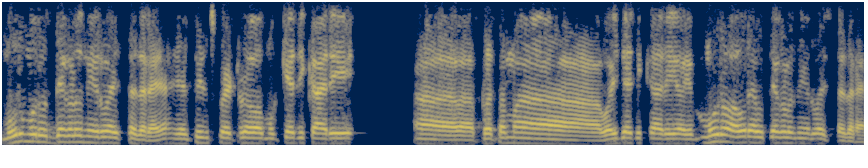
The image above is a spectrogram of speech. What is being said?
ಮೂರು ಮೂರು ಹುದ್ದೆಗಳು ನಿರ್ವಹಿಸ್ತಾ ಇದ್ದಾರೆ. ಹೆಲ್ತ್ ಇನ್ಸ್ಪೆಕ್ಟರ್ ಮುಖ್ಯಾಧಿಕಾರಿ ಆ, ಪ್ರಥಮ ವೈದ್ಯಾಧಿಕಾರಿ ಮೂರು ಅವರೇ ಹುದ್ದೆಗಳು ನಿರ್ವಹಿಸ್ತಾ ಇದ್ದಾರೆ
